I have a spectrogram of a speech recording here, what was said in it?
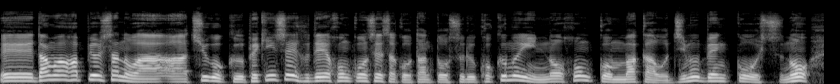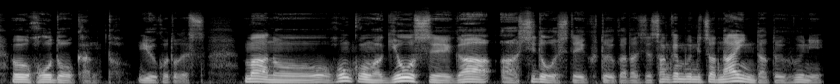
えー、談話を発表したのは中国北京政府で香港政策を担当する国務院の香港マカオ事務弁公室の報道官ということです。まあ、あの、香港は行政が指導していくという形で三権分立はないんだというふうに、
